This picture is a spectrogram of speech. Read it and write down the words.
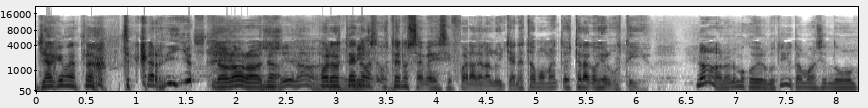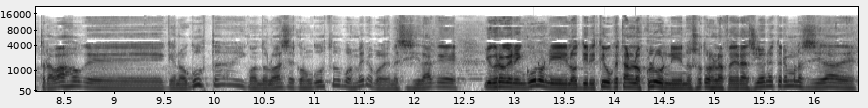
Ya que me han traído con chascarrillos. No, no, no, eso sí, no. Pero Eh, usted no, usted no se ve si fuera de la lucha. En estos momentos usted le ha cogido el gustillo. No, no le hemos cogido el gustillo, estamos haciendo un trabajo que, que nos gusta y cuando lo hace con gusto, pues mira, pues necesidad que yo creo que ninguno, ni los directivos que están en los clubes, ni nosotros en las federaciones tenemos necesidad de,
